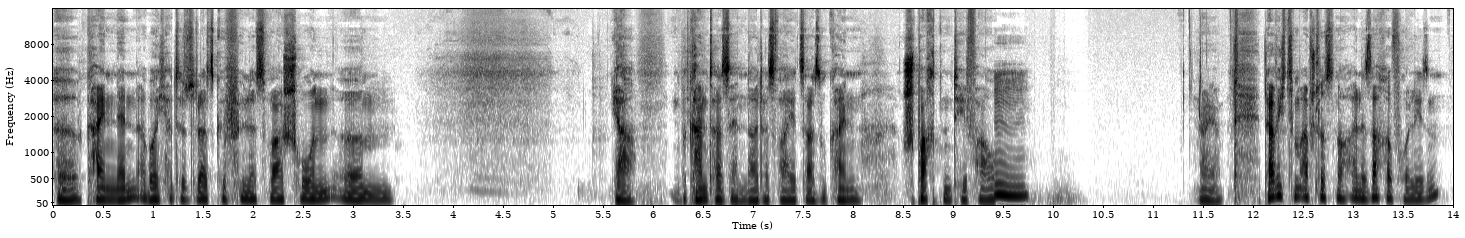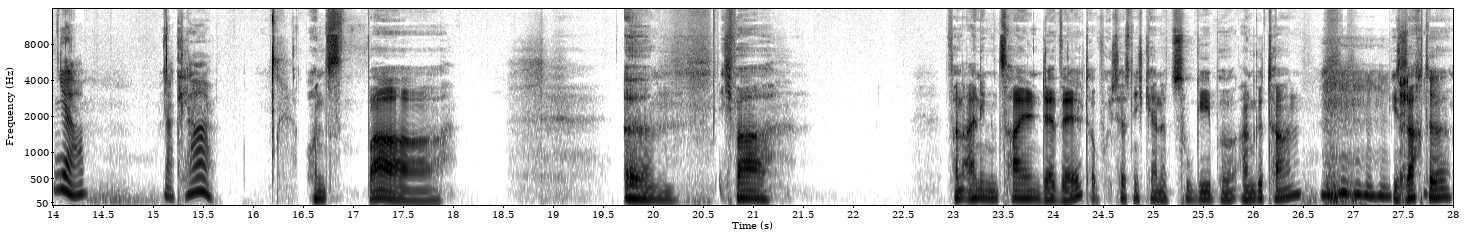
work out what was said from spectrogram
äh, keinen nennen, aber ich hatte so das Gefühl, das war schon ähm, ja, ein bekannter Sender. Das war jetzt also kein Spachten-TV. Mhm. Naja. Darf ich zum Abschluss noch eine Sache vorlesen? Ja, na klar. Und zwar, ähm, ich war von einigen Zeilen der Welt, obwohl ich das nicht gerne zugebe, angetan. Die sagte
